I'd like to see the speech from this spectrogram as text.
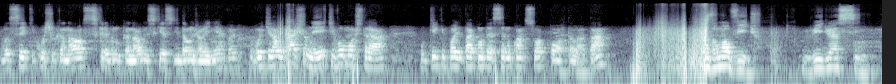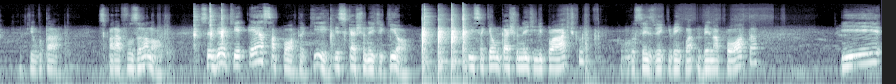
você que curte o canal, se inscreva no canal, não esqueça de dar um joinha. Eu vou tirar o caixonete e vou mostrar o que, que pode estar acontecendo com a sua porta lá, tá? Então vamos ao vídeo. O vídeo é assim. Aqui eu vou estar tá desparafusando, ó. Você vê que essa porta aqui, esse caixonete aqui, ó. Isso aqui é um caixonete de plástico. Como vocês veem que vem, vem na porta. E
